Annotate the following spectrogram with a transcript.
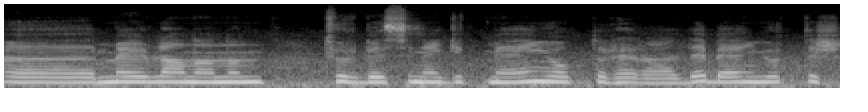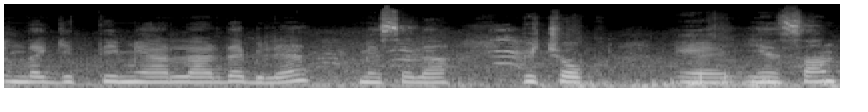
e, Mevlana'nın türbesine gitmeyen yoktur herhalde. Ben yurt dışında gittiğim yerlerde bile mesela birçok e, insan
